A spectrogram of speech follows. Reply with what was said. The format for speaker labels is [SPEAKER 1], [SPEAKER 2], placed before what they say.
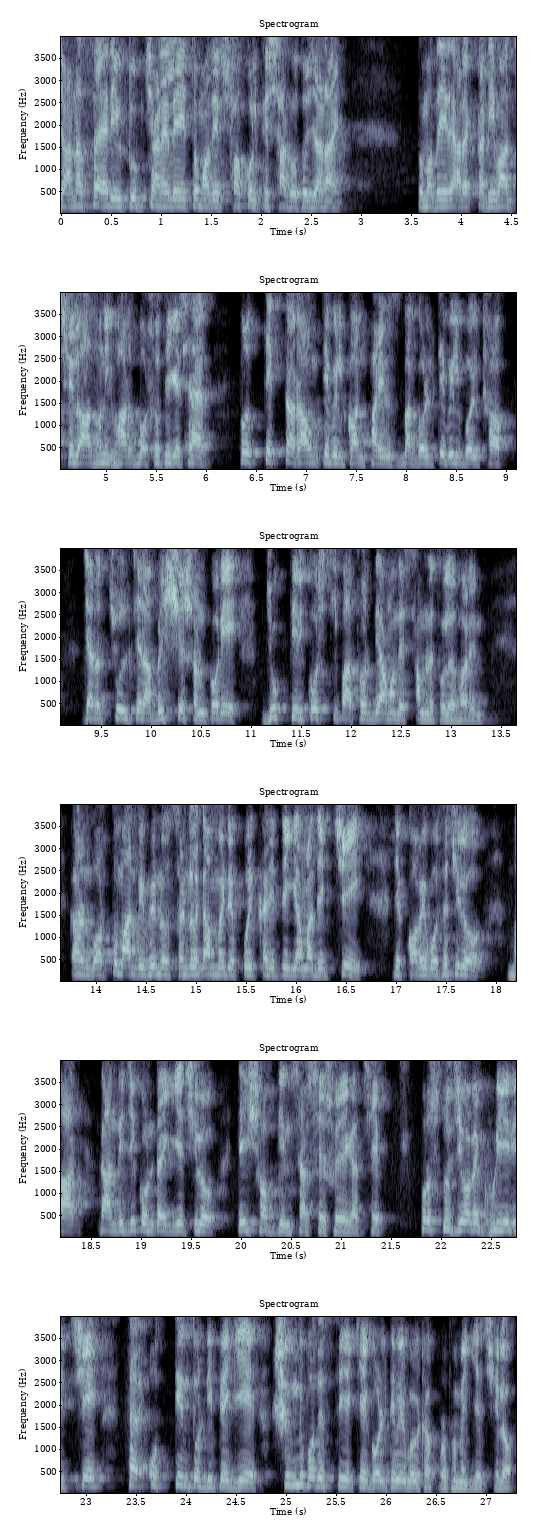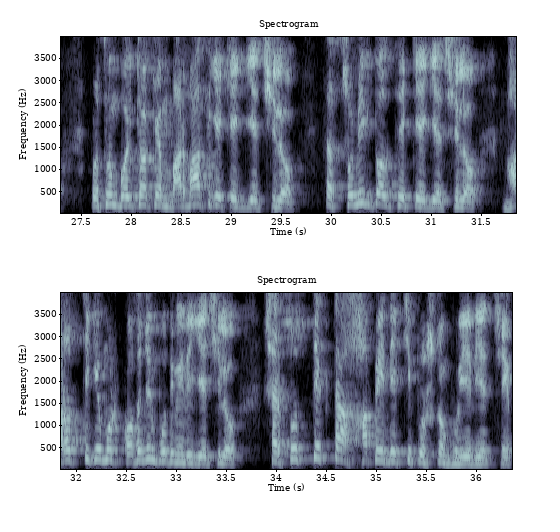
[SPEAKER 1] জানা sir YouTube চ্যানেলে তোমাদের সকলকে স্বাগত জানাই। তোমাদের আর একটা ডিমান্ড ছিল আধুনিক ভারতবর্ষ থেকে, স্যার, প্রত্যেকটা রাউন্ড টেবিল কনফারেন্স বা গোল টেবিল বৈঠক যেন চুলচেরা বিশ্লেষণ করে যুক্তির কোষ্ঠী পাথর দিয়ে আমাদের সামনে তুলে ধরেন। কারণ বর্তমান বিভিন্ন সেন্ট্রাল গভর্নমেন্টের পরীক্ষা দিতে গিয়ে আমরা দেখছি যে কবে বসেছিল বা গান্ধীজি কোনটায় গিয়েছিল, এই সব দিন, স্যার, শেষ হয়ে গেছে। প্রশ্ন যেভাবে ঘুরিয়ে দিচ্ছে, স্যার, অত্যন্ত ডিপে গিয়ে সিন্ধু প্রদেশ থেকে কে গোল টেবিল বৈঠক প্রথমে গিয়েছিল? প্রথম বৈঠকে মারমা থেকে কে গিয়েছিল? স্যার, শ্রমিক দল থেকে কে গিয়েছিল? ভারত থেকে মোট কতজন প্রতিনিধি গিয়েছিল? স্যার, প্রত্যেকটা হাপে দেখছি প্রশ্ন ঘুরিয়ে দিয়েছে।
